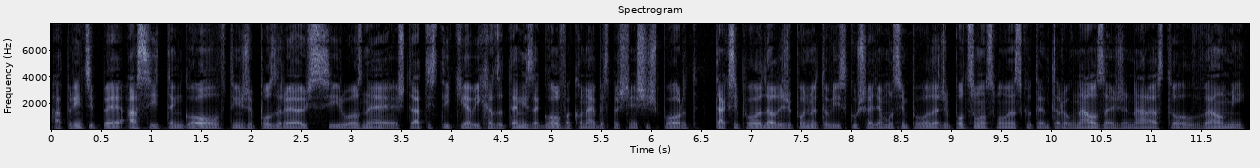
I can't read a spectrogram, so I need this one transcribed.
A v princípe asi ten golf, tým, že pozerajú si rôzne štatistiky a vychádza tenis a golf ako najbezpečnejší šport, tak si povedali, že poďme to vyskúšať a musím povedať, že po celom Slovensku tento rok naozaj, že narastol veľmi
